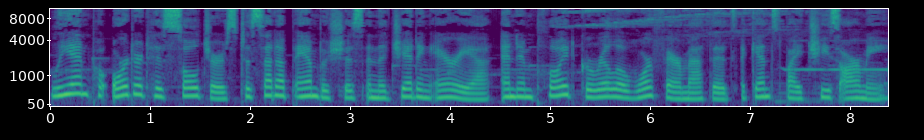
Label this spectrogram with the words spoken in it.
Lian Po ordered his soldiers to set up ambushes in the Jieting area and employed guerrilla warfare methods against Bai Qi's army.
